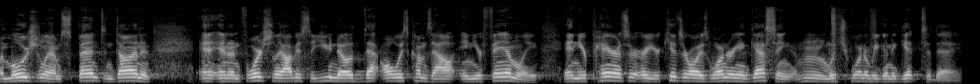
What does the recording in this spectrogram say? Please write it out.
emotionally I'm spent and done, and, and, and, unfortunately, obviously, you know that, that always comes out in your family. And your parents are, or your kids are always wondering and guessing, hmm, which one are we going to get today?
